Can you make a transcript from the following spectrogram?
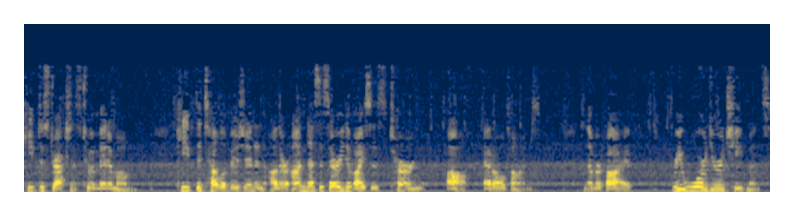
keep distractions to a minimum. Keep the television and other unnecessary devices turned off at all times. Number five, reward your achievements.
